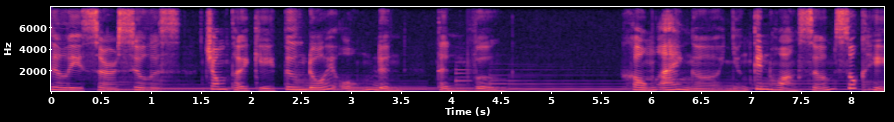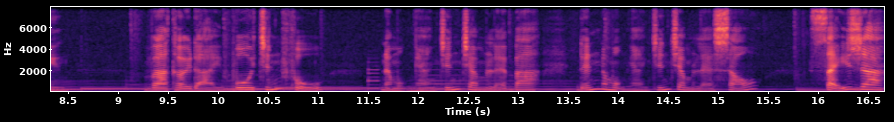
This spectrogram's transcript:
Tilly Sir Silas trong thời kỳ tương đối ổn định, thịnh vượng. Không ai ngờ những kinh hoàng sớm xuất hiện và thời đại vô chính phủ năm 1903 đến năm 1906 xảy ra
